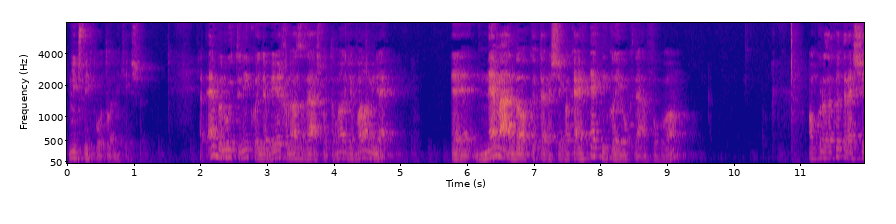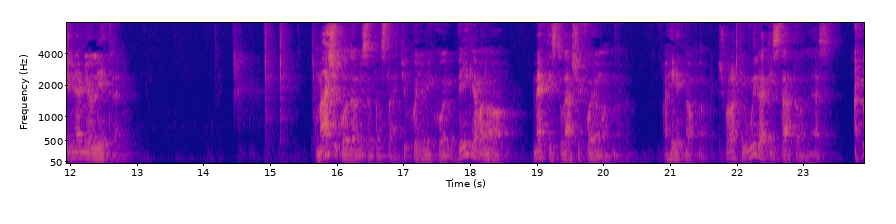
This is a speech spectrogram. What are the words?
Nincs mit pótolni később. Hát ebből úgy tűnik, hogy a Bérhan az az áspontom van, hogyha valamire e, nem áll be a kötelesség, akár egy technikai oknál fogva, akkor az a kötelesség nem jön létre. A másik oldalon viszont azt látjuk, hogy amikor vége van a megtisztulási folyamatnak, a hét napnak, és valaki újra tisztátalan lesz,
